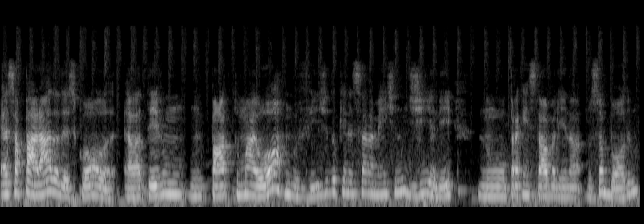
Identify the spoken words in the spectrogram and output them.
essa parada da escola, ela teve um, um impacto maior no vídeo do que necessariamente no dia ali, para quem estava ali na, no Sambódromo.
